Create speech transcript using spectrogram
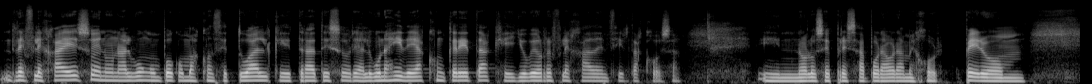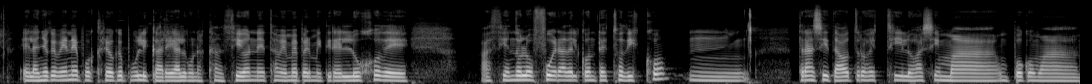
reflejar eso en un álbum un poco más conceptual que trate sobre algunas ideas concretas que yo veo reflejadas en ciertas cosas y no los expresa por ahora mejor. Pero mm, el año que viene pues creo que publicaré algunas canciones, también me permitiré el lujo de, haciéndolo fuera del contexto disco, mm, transitar a otros estilos así más, un poco más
